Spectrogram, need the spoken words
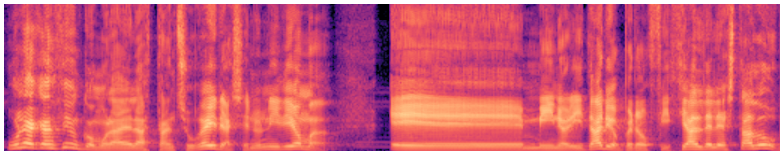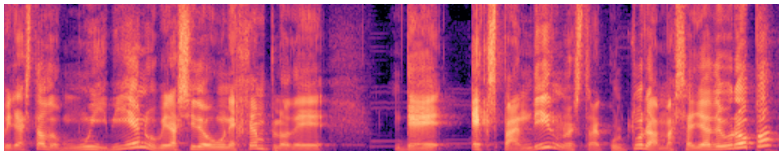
Una canción como la de las Tanchugueiras en un idioma eh, minoritario pero oficial del Estado hubiera estado muy bien, hubiera sido un ejemplo de, de expandir nuestra cultura más allá de Europa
